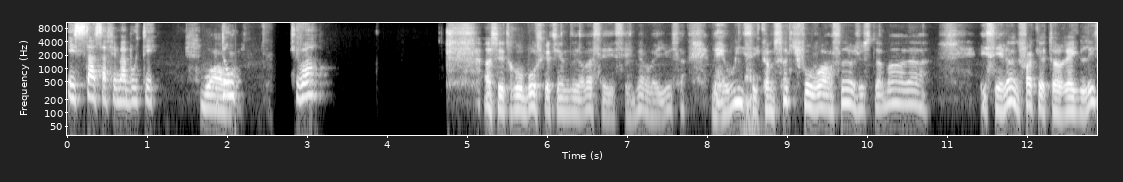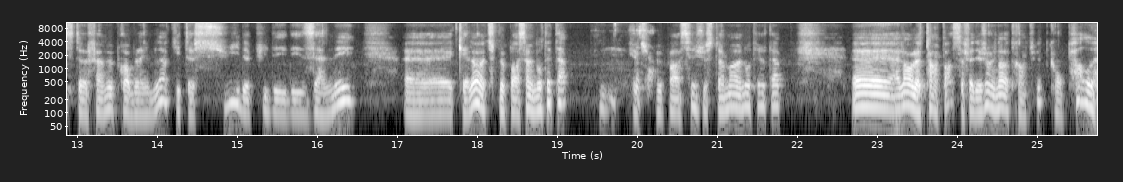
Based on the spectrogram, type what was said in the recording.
Et ça, ça fait ma beauté. Donc, tu vois ah, c'est trop beau ce que tu viens de dire là, c'est merveilleux ça. Mais oui, c'est comme ça qu'il faut voir ça, justement, là. Et c'est là, une fois que tu as réglé ce fameux problème-là qui te suit depuis des, années, euh, que là, tu peux passer à une autre étape. Que tu peux passer justement à une autre étape. Euh, alors, le temps passe, ça fait déjà 1h38 qu'on parle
